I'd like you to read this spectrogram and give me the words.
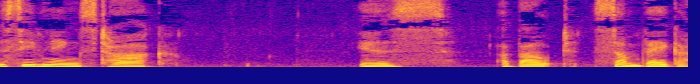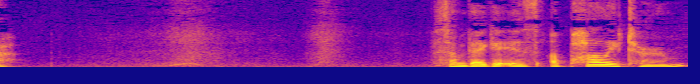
This evening's talk is about samvega. Samvega is a Pali term,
